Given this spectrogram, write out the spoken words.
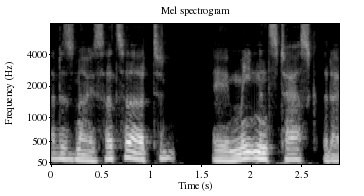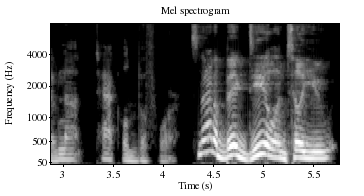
That is nice. That's a t- a maintenance task that I've not tackled before. It's not a big deal until you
